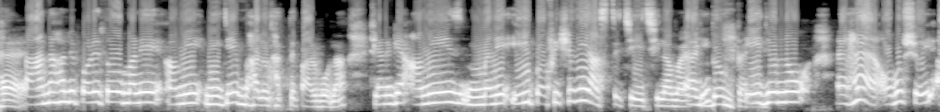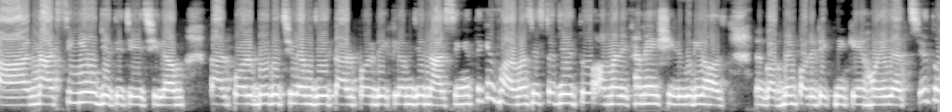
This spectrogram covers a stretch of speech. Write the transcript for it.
হ্যাঁ। তা না হলে পরে তো মানে আমি নিজে ভালো থাকতে পারব না। কেন কি আমি মানে এই প্রফেশনেই আসতে চেয়েছিলাম আর কি। এই জন্য হ্যাঁ অবশ্যই। আর নার্সিং এও যেতে চেয়েছিলাম। তারপর ভেবেছিলাম যে তারপর দেখলাম যে নার্সিং এর থেকে ফার্মাসিস্টটা যেহেতু আমার এখানে শিলিগুড়ি গভর্নমেন্ট পলিটেকনিকে হয়ে যাচ্ছে তো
